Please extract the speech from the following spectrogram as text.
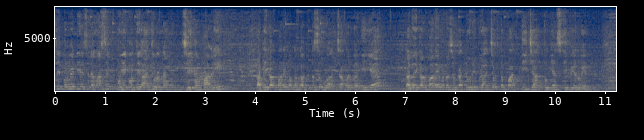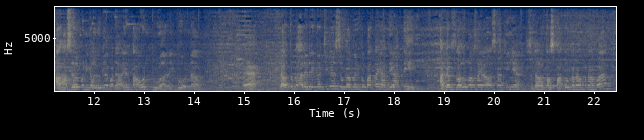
Steve Irwin dia sedang asik mengikuti lajur renang si ikan pari. Tapi ikan pari menganggap itu sebuah ancaman baginya. Lalu ikan pari menusukkan duri beracun tepat di jantungnya Steve Irwin. Alhasil meninggal dunia pada akhir tahun 2006 ya. Dan untuk adik-adik kecilnya suka main ke pantai hati-hati agar selalu memakai alas kakinya, sendal atau sepatu karena kenapa?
